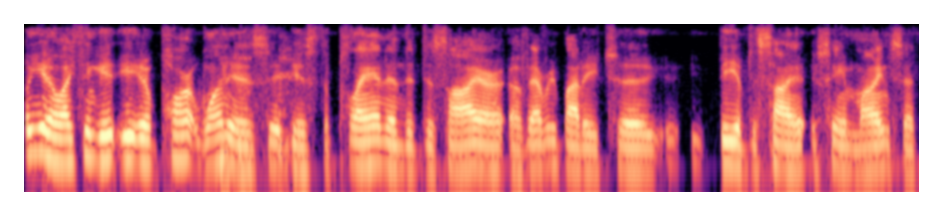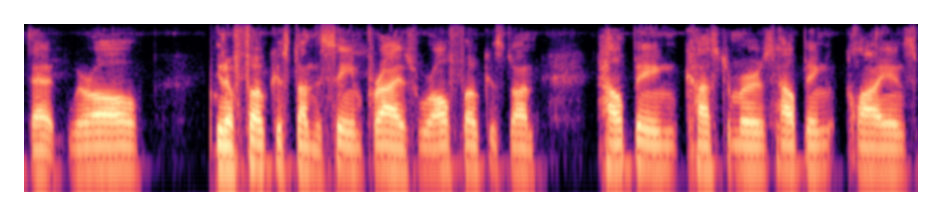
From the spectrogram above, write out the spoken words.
Well, you know i think it, you know part one is is the plan and the desire of everybody to be of the si- same mindset that we're all you know focused on the same prize. We're all focused on helping customers helping clients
